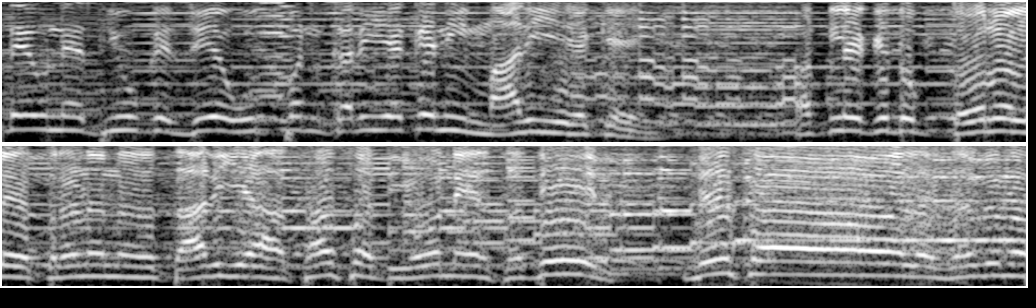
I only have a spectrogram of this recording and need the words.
મહાદેવને થયું કે જે ઉત્પન્ન કરી શકે નહીં મારી શકે એટલે કીધું, તોરલે ત્રણ તારિયા સાસટીઓને સધીર, જેસલ જગનો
